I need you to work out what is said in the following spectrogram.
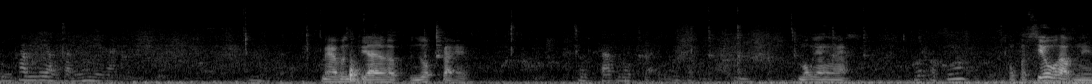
กินคำเดียวกันนี่นะแม่เพิ่นเสียแล้วครับเป็นโรคไตลูกตับลูกไก่มกยังไงลูกกระเทียมมกปลาซิวครับนี่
